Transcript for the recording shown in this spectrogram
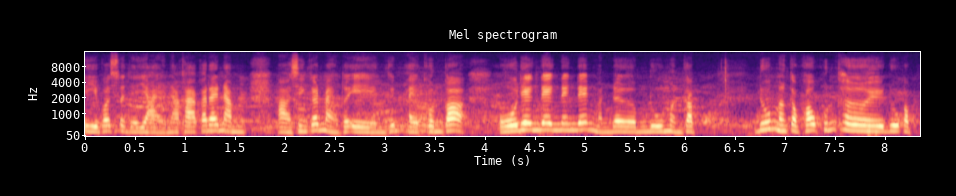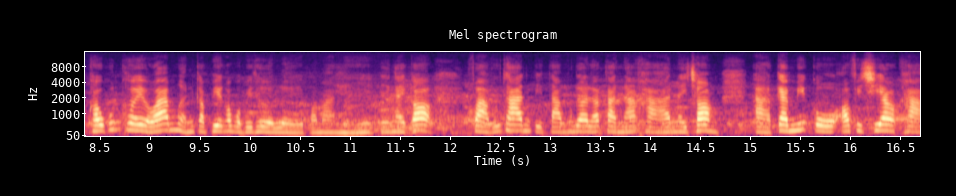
ดีเพราะส่วนใหญ่ๆนะคะ ก็ได้นำซิงเกิลใหม่ของตัวเองขึ้นไปคนก็โอ้เด้งเด้งเด้งเด้งเหมือนเดิมดูเหมือนกับ ดูเหมือนกับเขาคุ้นเคย ดูกับเขาคุ้นเคยแบบว่าเหมือนกับเพียงเอาผัวไปเธอเลยประมาณนี้ ยังไงก็ฝากทุกท่านติดตามคุณด้วยแล้วกันนะคะ ในช่องแกมมี่โกออฟฟิเชียลค่ะ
